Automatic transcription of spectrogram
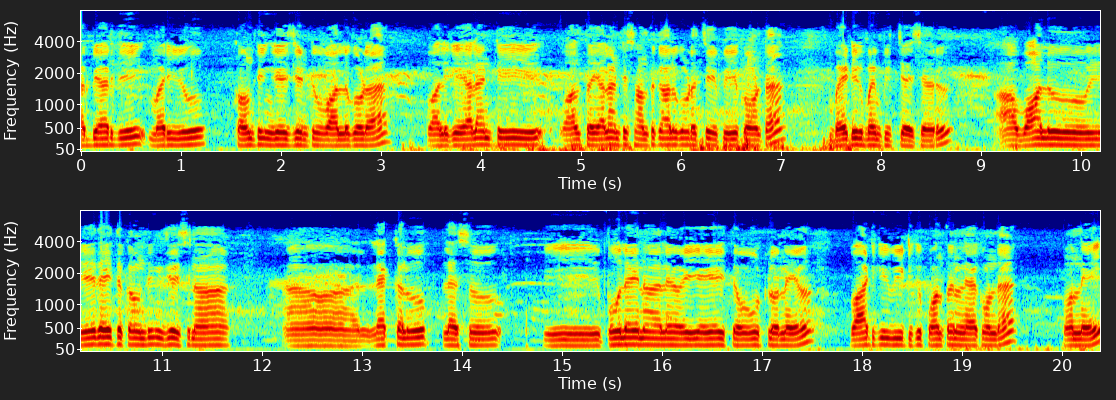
అభ్యర్థి మరియు కౌంటింగ్ ఏజెంట్ వాళ్ళు కూడా వాళ్ళకి ఎలాంటి వాళ్ళతో ఎలాంటి సంతకాలు కూడా చేపించకుండా బయటికి పంపించేశారు. వాళ్ళు ఏదైతే కౌంటింగ్ చేసిన లెక్కలు ప్లస్ ఈ పోలైన ఏవైతే ఓట్లు ఉన్నాయో వాటికి వీటికి పొంతన లేకుండా ఉన్నాయి.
